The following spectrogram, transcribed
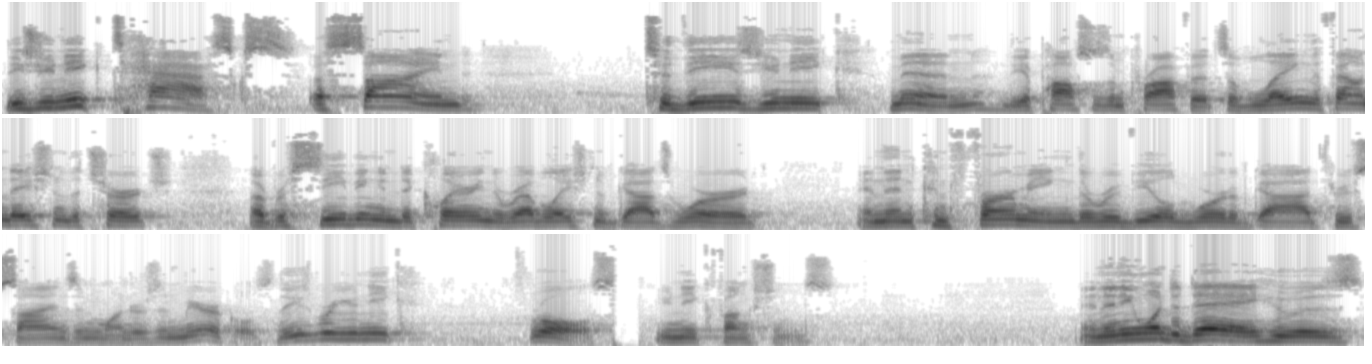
these unique tasks assigned to these unique men, the apostles and prophets, of laying the foundation of the church of receiving and declaring the revelation of God's Word, and then confirming the revealed Word of God through signs and wonders and miracles. These were unique roles, unique functions. And anyone today who is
